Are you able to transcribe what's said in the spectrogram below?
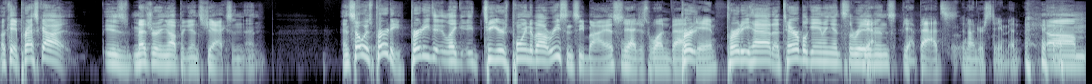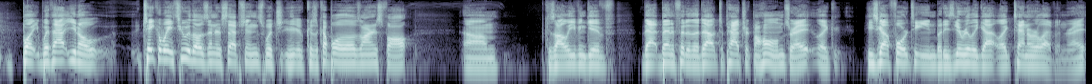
okay, Prescott is measuring up against Jackson then. And so is Purdy. Purdy, like to your point about recency bias, Yeah, just one bad game. Purdy had a terrible game against the Yeah. Ravens. Yeah, bad's an understatement. um, but without you know, take away two of those interceptions, which because a couple of those aren't his fault. Um, because I'll even give that benefit of the doubt to Patrick Mahomes, right? Like he's got 14, but he's really got like 10 or 11, right?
